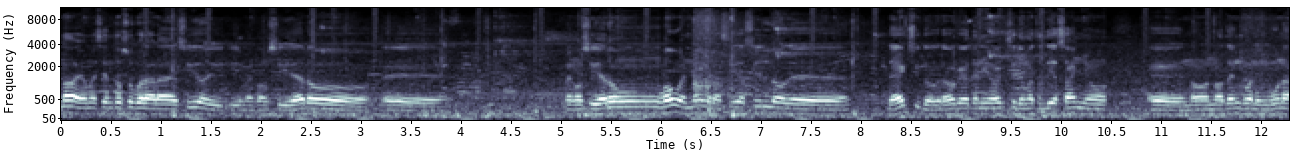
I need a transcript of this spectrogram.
No, yo me siento súper agradecido y, me considero eh, me considero un joven, ¿no? por así decirlo, de, éxito. Creo que he tenido éxito en estos 10 años. Eh, no, tengo ninguna,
